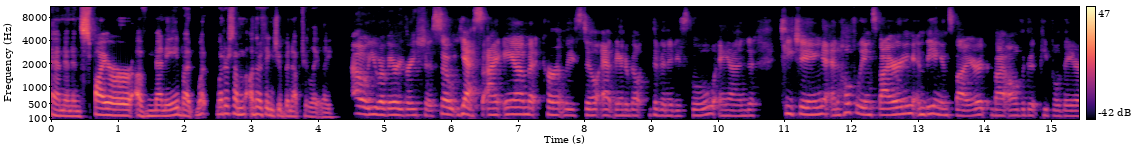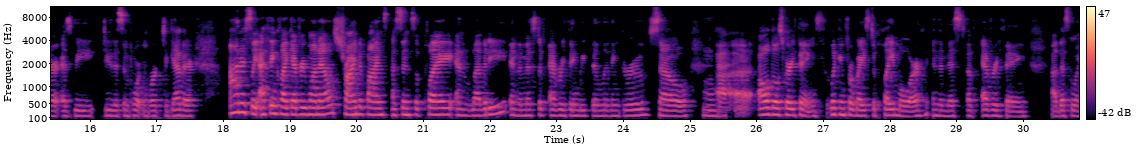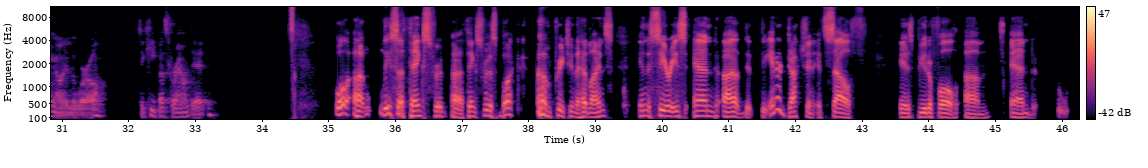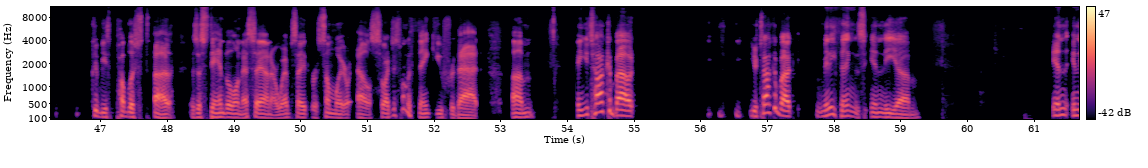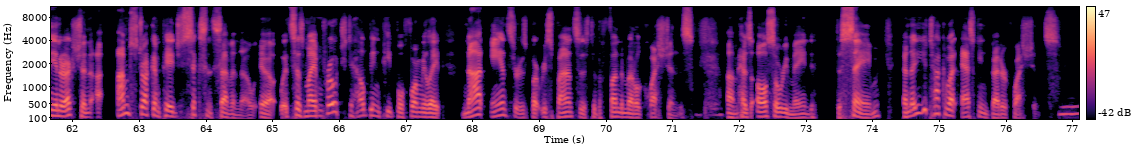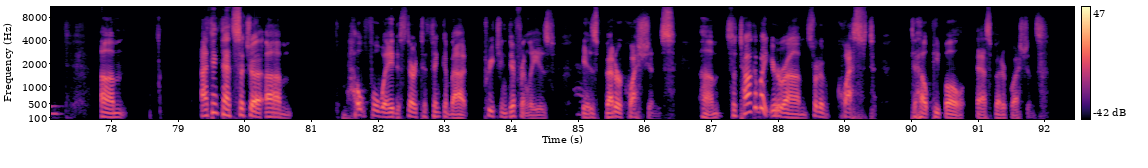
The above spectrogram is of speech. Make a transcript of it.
and an inspirer of many, but what, what are some other things you've been up to lately? Oh, you are very gracious. So yes, I am currently still at Vanderbilt Divinity School and teaching and hopefully inspiring and being inspired by all the good people there as we do this important work together honestly, I think like everyone else, trying to find a sense of play and levity in the midst of everything we've been living through. So mm. uh, all those great things, looking for ways to play more in the midst of everything uh, that's going on in the world to keep us grounded. Well, uh, Lisa, thanks for uh, thanks for this book, preaching the headlines in the series, and uh, the, the introduction itself is beautiful um, and could be published uh, as a standalone essay on our website or somewhere else. So I just want to thank you for that. Um, and you talk about you talk about many things in the um, in in the introduction. I, am struck on page six and seven though. Uh, it says my mm. approach to helping people formulate not answers but responses to the fundamental questions mm-hmm. um, has also remained the same. And then you talk about asking better questions. Mm. Um, I think that's such a um, helpful way to start to think about preaching differently is, is better questions. Um, so talk about your um, sort of quest to help people ask better questions.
